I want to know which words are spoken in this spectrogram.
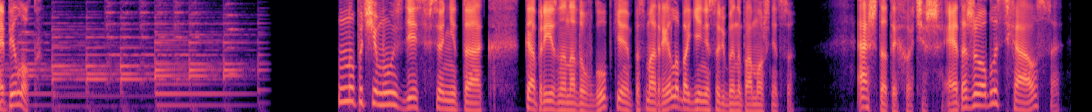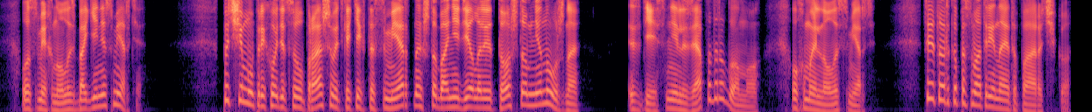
Эпилог. «Ну почему здесь все не так?» Капризно надув губки, посмотрела богиня судьбы на помощницу. «А что ты хочешь? Это же область хаоса», — усмехнулась богиня смерти. «Почему приходится упрашивать каких-то смертных, чтобы они делали то, что мне нужно?» «Здесь нельзя по-другому», — ухмыльнулась смерть. «Ты только посмотри на эту парочку.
